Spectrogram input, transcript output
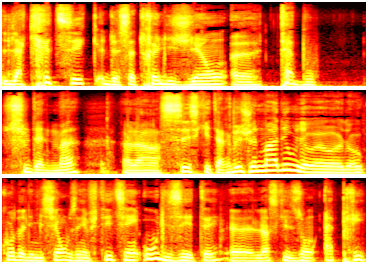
la critique de cette religion euh, tabou soudainement. Alors, c'est ce qui est arrivé. Je vais demander au, cours de l'émission aux invités, tiens, où ils étaient euh, lorsqu'ils ont appris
